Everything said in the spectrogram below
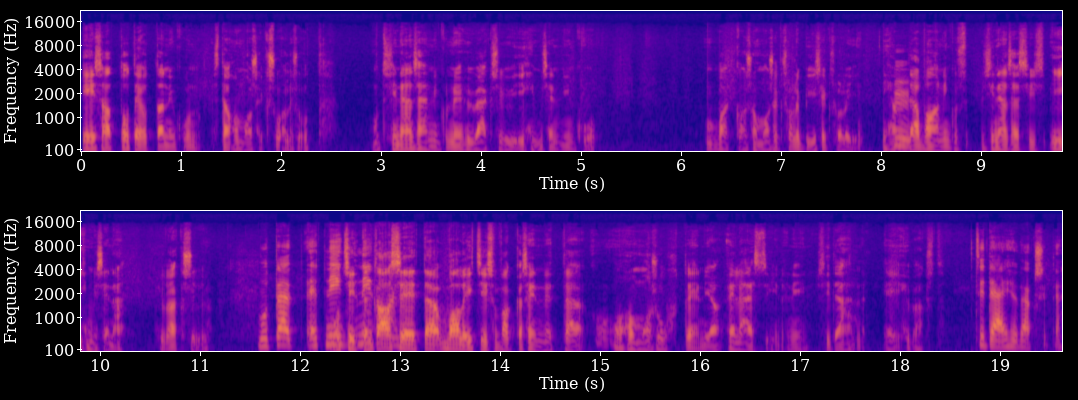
ei saa toteuttaa niin kuin sitä homoseksuaalisuutta. Mutta sinänsähän niin kuin ne hyväksyy ihmisen, niin kuin, vaikka olisi homoseksuaali, biseksuaali, ihan mm. mitä vaan niin kuin sinänsä siis ihmisenä hyväksyy. Mutta et, et niin, Mutta sitten niin taas kauan- se, että valitsisi vaikka sen, että homosuhteen ja eläisi siinä, niin sitähän ei hyväksytä. Sitä ei hyväksytä.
